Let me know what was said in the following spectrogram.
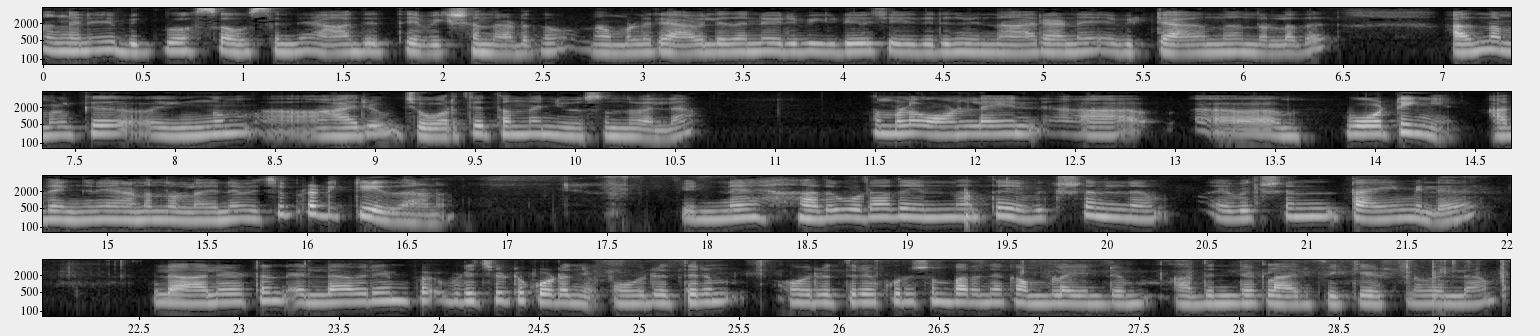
അങ്ങനെ big boss ഹൗസിന്റെ ആദ്യത്തെ എവിക്ഷൻ നടന്നു. നമ്മൾ രാവിലെ തന്നെ ഒരു വീഡിയോ ചെയ്തിരുന്നു ഇന്ന് ആരാണ് എവിക്റ്റ് ആകുന്നതെന്നുള്ളത് അത് നമ്മൾക്ക് ഇങ്ങും ആരും ചോർത്തി തന്ന ന്യൂസൊന്നുമല്ല നമ്മൾ ഓൺലൈൻ വോട്ടിങ് അതെങ്ങനെയാണെന്നുള്ളതിനെ വെച്ച് പ്രഡിക്റ്റ് ചെയ്തതാണ്. പിന്നെ അതുകൂടാതെ ഇന്നത്തെ എവിക്ഷനിലും എവിക്ഷൻ ടൈമിൽ ലാലേട്ടൻ എല്ലാവരെയും വിളിച്ചിട്ട് കുടഞ്ഞു. ഓരോരുത്തരും ഓരോരുത്തരെക്കുറിച്ചും പറഞ്ഞ കംപ്ലൈന്റും അതിന്റെ ക്ലാരിഫിക്കേഷനും എല്ലാം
